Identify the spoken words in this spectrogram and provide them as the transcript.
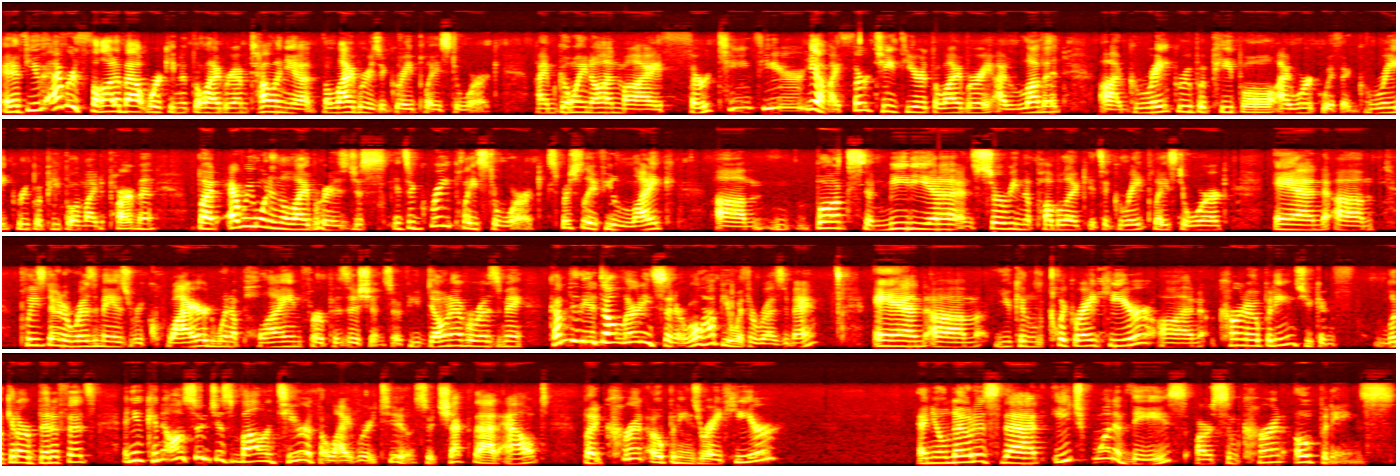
And if you've ever thought about working at the library, I'm telling you, the library is a great place to work. I'm going on my 13th year. Yeah, my 13th year at the library. I love it. A great group of people. I work with a great group of people in my department. But everyone in the library is just, it's a great place to work, especially if you like um, books and media and serving the public. It's a great place to work. And um, please note a resume is required when applying for a position. So if you don't have a resume, come to the Adult Learning Center. We'll help you with a resume. And um, you can click right here on current openings. You can look at our benefits and you can also just volunteer at the library too. So check that out. But current openings right here. And you'll notice that each one of these are some current openings.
